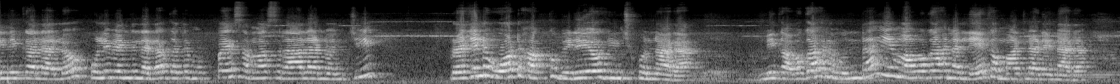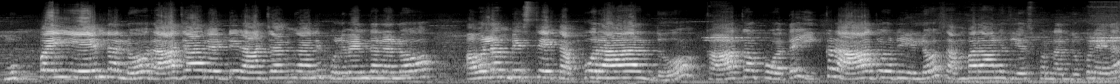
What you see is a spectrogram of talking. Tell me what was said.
ఎన్నికలలో పులివెందులలో గత ముప్పై సంవత్సరాల నుంచి ప్రజలు ఓటు హక్కు వినియోగించుకున్నారా? మీకు అవగాహన ఉందా? ఏం అవగాహన లేక మాట్లాడినారా? ముప్పై ఏళ్ళలో రాజారెడ్డి రాజ్యాంగాన్ని పులివెందులలో అవలంబిస్తే తప్పు రాదు కాకపోతే ఇక్కడ ఆధోనిలో సంబరాలు చేసుకున్నందుకు లేదా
